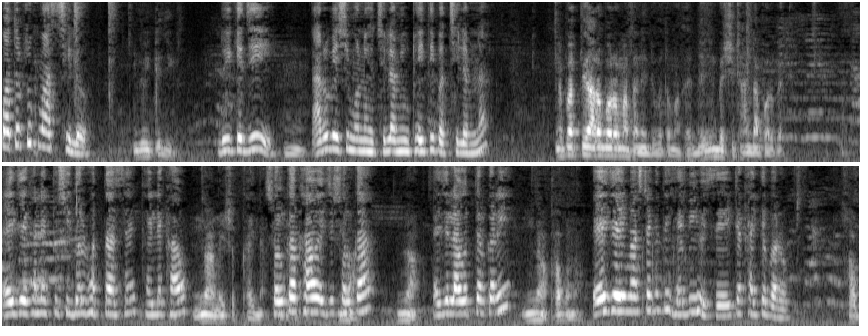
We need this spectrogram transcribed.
কতটুক মাছ ছিল? দুই কেজি। দুই কেজি? আরও বেশি মনে হচ্ছিল আমি উঠাইতে পারছিলাম না। এরপর থেকে আরও বড় মাছ আনিয়ে দেবো তোমাকে যেদিন বেশি ঠান্ডা পড়বে। এই যে এখানে একটু শীতল ভর্তা আছে খাইলে খাও। না আমি এসব খাই না। সলকা খাও এই যে সলকা না। এই যে লাউর তরকারি? না খাব না। এই যে এই মাছটা কিন্তু হেভি হয়েছে এইটা খাইতে পারো। খাব।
